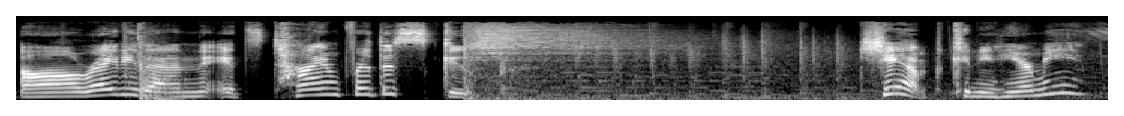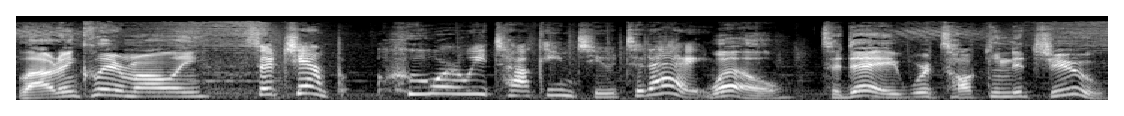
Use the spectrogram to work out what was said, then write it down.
Alrighty then, it's time for the scoop. Champ, can you hear me? Loud and clear, Molly. So, Champ, who are we talking to today? Well, today we're talking to Chew.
